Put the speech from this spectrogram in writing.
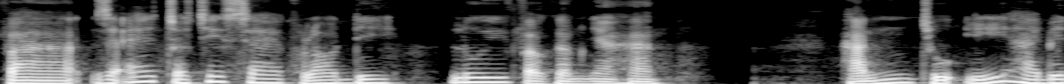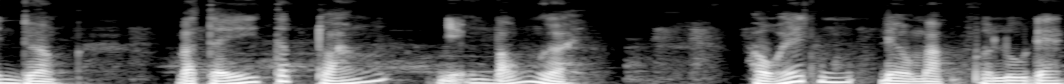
và rẽ cho chiếc xe Flody lui vào gầm nhà hàng. Hắn chú ý hai bên đường và thấy tấp thoáng những bóng người. Hầu hết đều mặc blue đen,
